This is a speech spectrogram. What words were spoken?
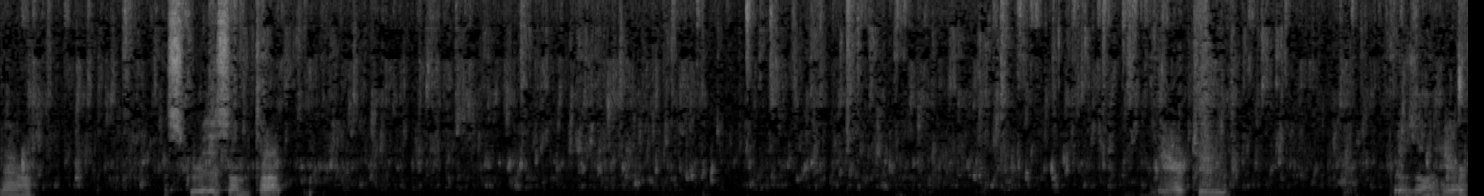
Now, screw this on the top. The air tube goes on here.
